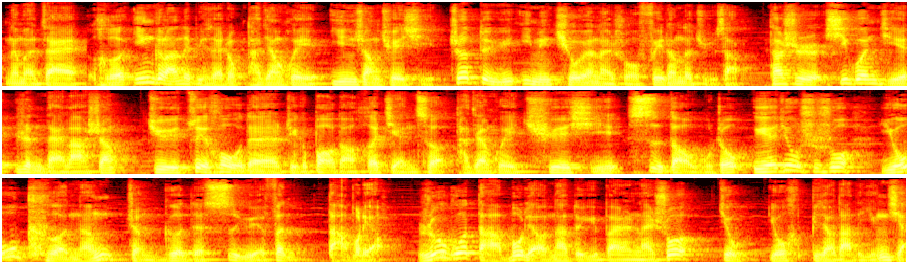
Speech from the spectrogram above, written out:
那么在和英格兰的比赛中，他将会因伤缺席，这对于一名球员来说非常的沮丧。他是膝关节韧带拉伤，据最后的这个报道和检测，他将会缺席四到五周，也就是说，有可能整个的四月份打不了。如果打不了，那对于拜仁来说就有比较大的影响。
